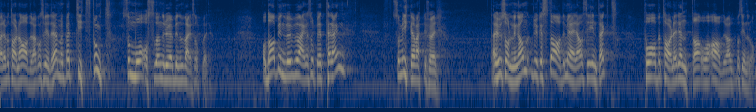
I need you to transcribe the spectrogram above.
være å betale avdrag osv., men på et tidspunkt så må også den røde begynne å bevege seg oppover. Og da begynner vi å bevege oss opp i et terreng som vi ikke har vært i før. Der husholdningene bruker stadig mer av sin inntekt på å betale renter og avdrag på sine lån.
